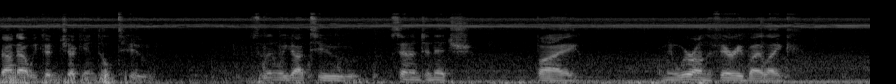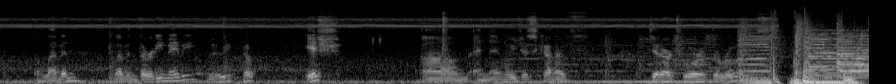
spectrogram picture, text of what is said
found out we couldn't check in until 2. So then we got to Xunantunich by, I mean, we were on the ferry by like 11, 11.30 maybe, Maybe. Yep. ish. Um, and then we just kind of did our tour of the ruins.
